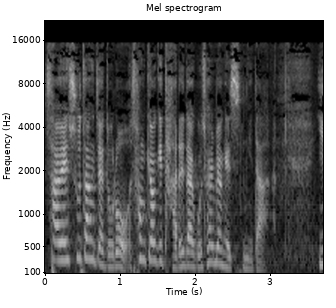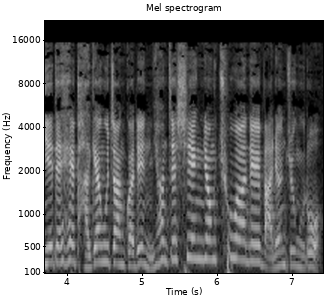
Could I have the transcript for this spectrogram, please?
사회 수당 제도로 성격이 다르다고 설명했습니다. 이에 대해 박양우 장관은 현재 시행령 초안을 마련 중으로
